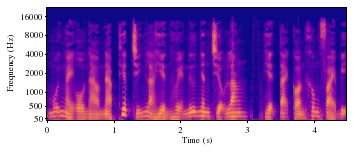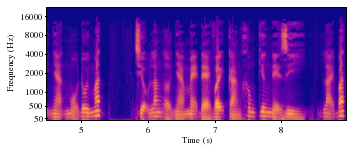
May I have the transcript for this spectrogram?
mỗi ngày ồn ào nạp thiếp chính là hiền huệ nữ nhân triệu lăng, hiện tại còn không phải bị nhạn mổ đôi mắt. Triệu lăng ở nhà mẹ đẻ vậy càng không kiêng nể gì, lại bắt.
